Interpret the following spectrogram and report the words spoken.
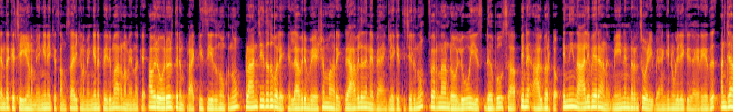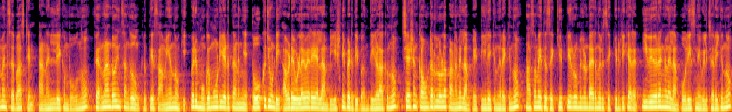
എന്തൊക്കെ ചെയ്യണം എങ്ങനെയൊക്കെ സംസാരിക്കണം എങ്ങനെ പെരുമാറണം എന്നൊക്കെ അവർ ഓരോരുത്തരും പ്രാക്ടീസ് ചെയ്തു നോക്കുന്നു. പ്ലാൻ ചെയ്തതുപോലെ എല്ലാവരും വേഷം മാറി രാവിലെ തന്നെ ബാങ്കിലേക്ക് എത്തിച്ചേരുന്നു. ഫെർണാണ്ടോ ലൂയിസ് ഡെബൂസ പിന്നെ ആൽബർട്ടോ എന്നീ നാല് പേരാണ് മെയിൻ എൻട്രൻസ് വഴി ബാങ്കിനുള്ളിലേക്ക് കയറിയത്. അഞ്ചാമൻ സെബാസ്റ്റ്യൻ ടണലിലേക്കും പോകുന്നു. ഫെർണാണ്ടോയും സംഘവും കൃത്യസമയം നോക്കി ഒരു മുഖംമൂടി എടുത്തണിഞ്ഞ് തോക്ക് ചൂണ്ടി അവിടെയുള്ളവരെയെല്ലാം ഭീഷണിപ്പെടുത്തി ബന്ദികളാക്കുന്നു. ശേഷം കൗണ്ടറിലുള്ള പണമെല്ലാം പെട്ടിയിലേക്ക് നിറയ്ക്കുന്നു. ആ സമയത്ത് സെക്യൂരിറ്റി റൂമിലുണ്ടായിരുന്ന ഒരു സെക്യൂരിറ്റിക്കാരൻ ഈ വിവരങ്ങളെല്ലാം പോലീസിനെ വിളിച്ചറിയിക്കുന്നു.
